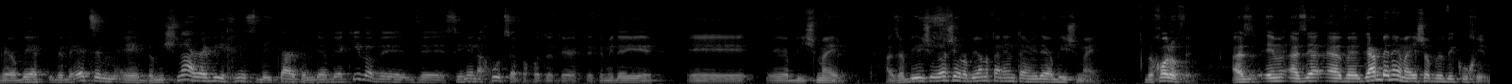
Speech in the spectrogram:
ורבי, ובעצם אה, במשנה רבי הכניס בעיקר את תלמידי רבי עקיבא וסינן החוצה פחות או יותר את תלמידי אה, אה, רבי ישמעאל. אז רבי יושע ורבי יונתן הם תלמידי רבי ישמעאל. בכל אופן, אז, הם, אז וגם ביניהם יש הרבה ויכוחים.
